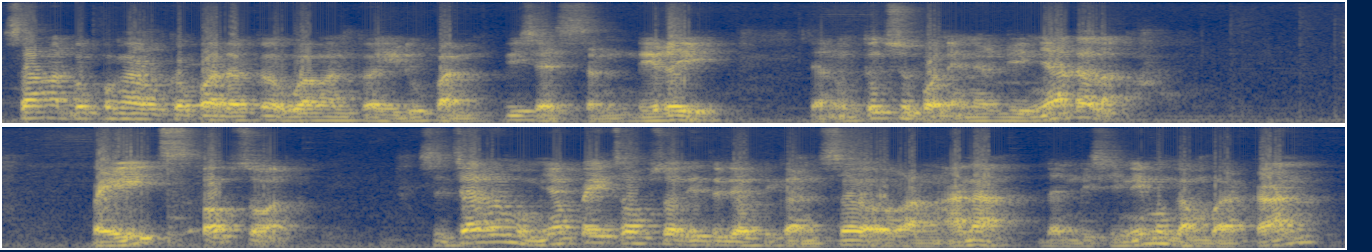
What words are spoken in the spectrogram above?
sangat berpengaruh kepada keuangan kehidupan Pisces sendiri. Dan untuk support energinya adalah Page of Swords secara umumnya Page of Swords itu diartikan seorang anak. Dan di sini menggambarkan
